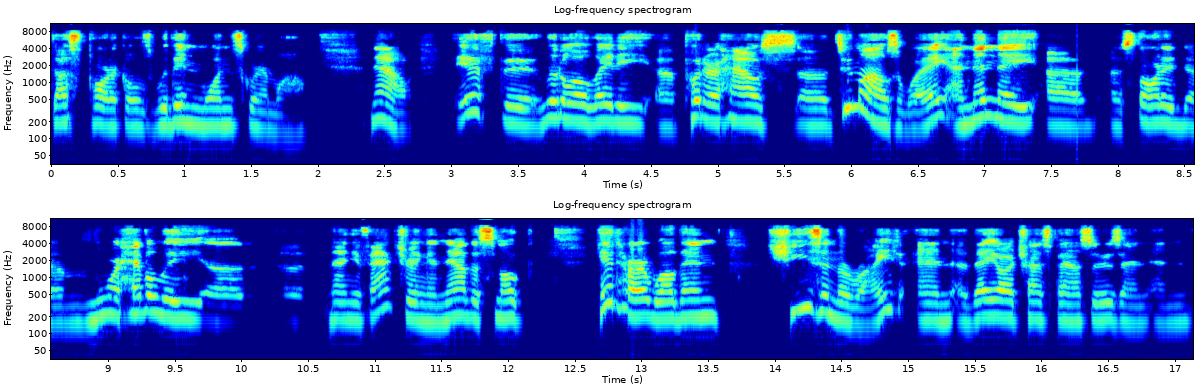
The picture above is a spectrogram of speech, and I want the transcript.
dust particles within one square mile. Now, if the little old lady uh, put her house uh, two miles away and then they uh, started um, more heavily manufacturing and now the smoke hit her, well, then she's in the right and they are trespassers. And, and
